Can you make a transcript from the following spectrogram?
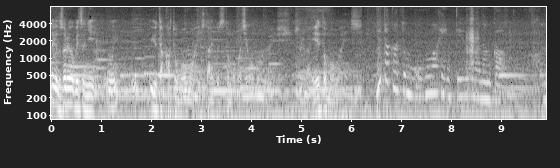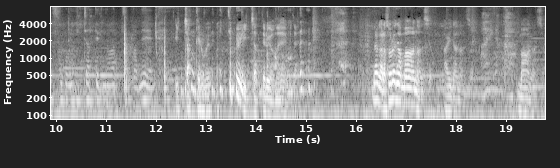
だけどそれを別にう豊かとも思わへんし退屈とももちろん思わないしそれがええとも思わへんし。ー豊かとも思わへんっていうのがなんかすごい言っちゃってるなっていうかね。行っちゃってる。行っちゃってるよねみたいな。だからそれがまあなんですよ。間なんですよ。間か。まあなんですよ。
